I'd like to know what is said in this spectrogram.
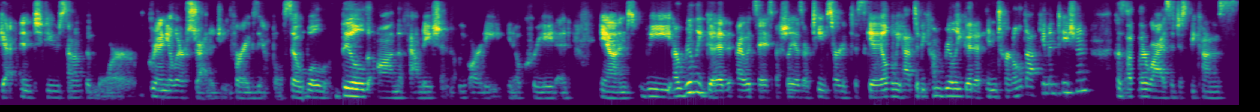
get into some of the more granular strategy, for example. So we'll build on the foundation that we've already, you know, created. And we are really good, I would say, especially as our team started to scale, we had to become really good at internal documentation because otherwise it just becomes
